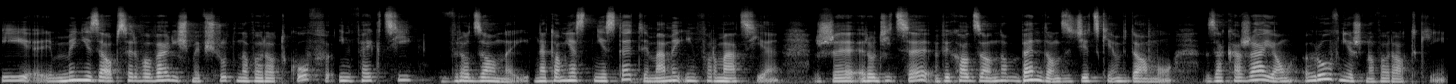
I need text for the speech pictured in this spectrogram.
I my nie zaobserwowaliśmy wśród noworodków infekcji wrodzonej. Natomiast niestety mamy informację, że rodzice wychodzą, no, będąc z dzieckiem w domu, zakażają również noworodki.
